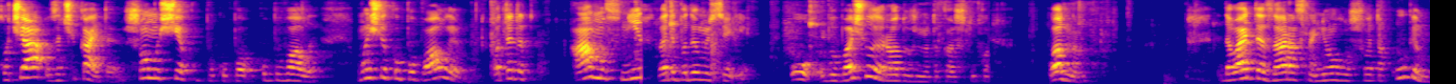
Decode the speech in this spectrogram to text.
Хоча, зачекайте, що ми ще купу- купу- купували? Ми ще купували от этот Амос Ні. Давайте подивимося. О, ви бачили радужна така штука? Ладно. Давайте зараз на нього щось купимо.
